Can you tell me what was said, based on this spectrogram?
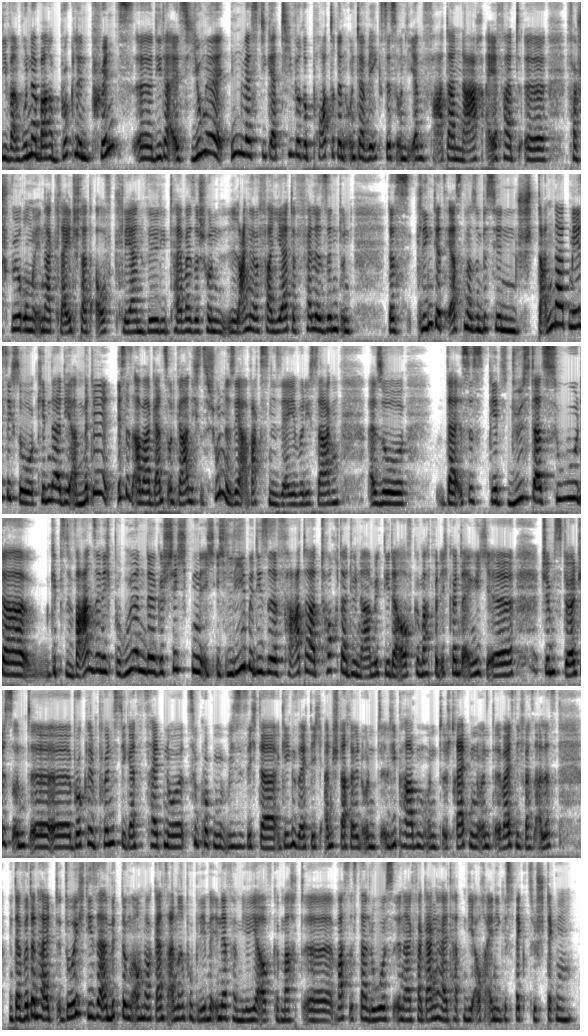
Die wunderbare Brooklyn Prince, äh, die da als junge investigative Reporterin unterwegs ist und ihrem Vater nacheifert, äh, Verschwörungen in einer Kleinstadt aufklären will, die teilweise schon lange verjährte Fälle sind und das klingt jetzt erstmal so ein bisschen standardmäßig, so Kinder, die ermitteln, ist es aber ganz und gar nicht. Es ist schon eine sehr erwachsene Serie, würde ich sagen. Also da ist es, geht's düster zu, da gibt's wahnsinnig berührende Geschichten. Ich, ich liebe diese Vater-Tochter-Dynamik, die da aufgemacht wird. Ich könnte eigentlich äh, Jim Sturgis und äh, Brooklyn Prince die ganze Zeit nur zugucken, wie sie sich da gegenseitig anstacheln und liebhaben und streiten und äh, weiß nicht was alles. Und da wird dann halt durch diese Ermittlungen auch noch ganz andere Probleme in der Familie aufgemacht. Äh, was ist da los? In der Vergangenheit hatten die auch einiges wegzustecken.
